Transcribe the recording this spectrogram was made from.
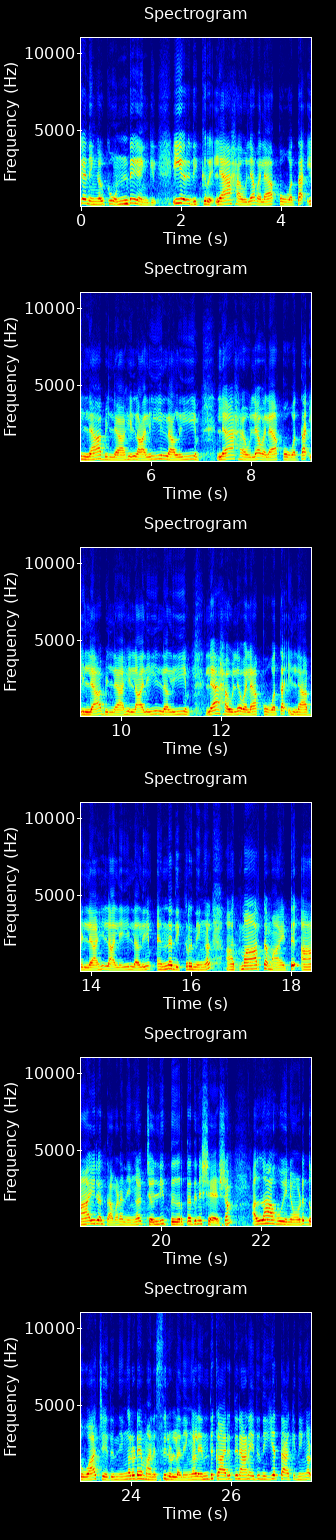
ഒക്കെ നിങ്ങൾക്ക് ഉണ്ട് എങ്കിൽ ഈ ഒരു ദിക്റ് ലാ ഹൗല വലാ കൂവത്ത ഇല്ലാ ബില്ലാഹിൽ അലിയിൽ അലീം. ലാ ഹൗല വലാ കൂവത്ത ഇല്ലാ ബില്ലാഹിൽ അലിയിൽ അലീം. ലാ ഹൗല വലാ കൂവത്ത ഇല്ലാ ബില്ലാഹിൽ അലിയിൽ അലീം എന്ന ദിക്റ് നിങ്ങൾ ആത്മാർത്ഥമായിട്ട് ആയിരം തവണ നിങ്ങൾ ചൊല്ലി തീർത്തതിന് ശേഷം അള്ളാഹുവിനോട് ദുവാ ചെയ്ത് നിങ്ങളുടെ മനസ്സിലുള്ള നിങ്ങൾ എന്ത് കാര്യത്തിനാണ് ഇത് നിയ്യത്താക്കി നിങ്ങൾ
